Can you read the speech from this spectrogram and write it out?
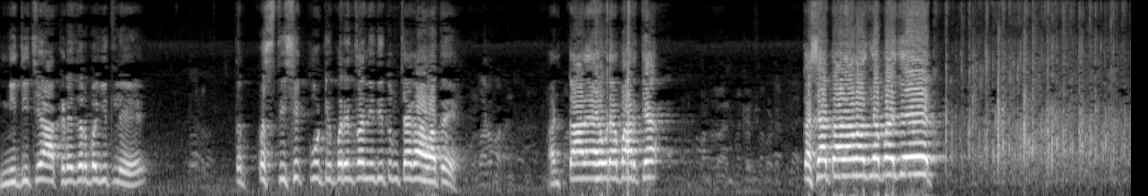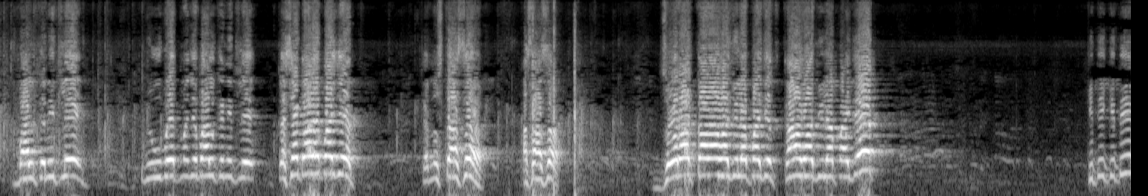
निधीचे आकडे जर बघितले तर पस्तीसशे कोटीपर्यंतचा निधी तुमच्या गावात आहे. आणि टाळ्या एवढ्या बारक्या. कशा टाळ्या वाजल्या पाहिजेत? बाल्कनीतले. तुम्ही उभे आहेत म्हणजे बाल्कनीतले. कशा टाळ्या पाहिजेत? का नुसतं असं? असं असं. जोरात टाळा वाजविल्या पाहिजेत. का वाजविल्या पाहिजेत? किती किती?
